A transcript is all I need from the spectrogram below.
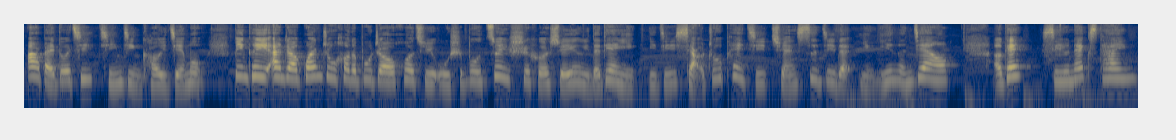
二百多期情景口语节目，并可以按照关注后的步骤获取五十部最适合学英语的电影，以及小猪佩奇全四季的影音文件哦。OK，see you next time。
